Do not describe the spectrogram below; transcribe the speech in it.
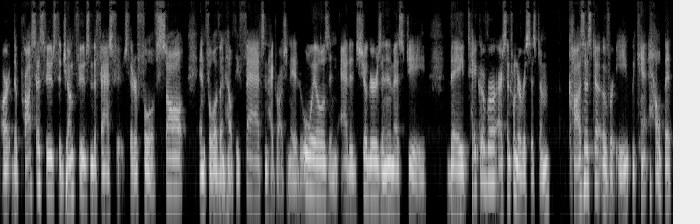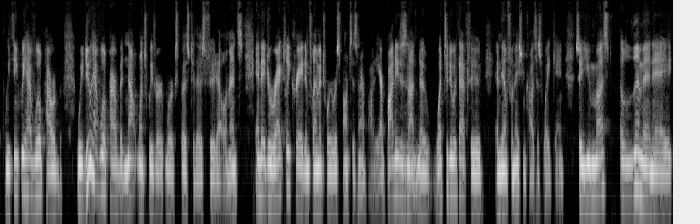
are the processed foods, the junk foods, and the fast foods that are full of salt and full of unhealthy fats and hydrogenated oils and added sugars and MSG. They take over our central nervous system cause us to overeat. We can't help it. We think we have willpower. We do have willpower, but not once we er, we're exposed to those food elements. And they directly create inflammatory responses in our body. Our body does not know what to do with that food, and the inflammation causes weight gain. So you must eliminate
